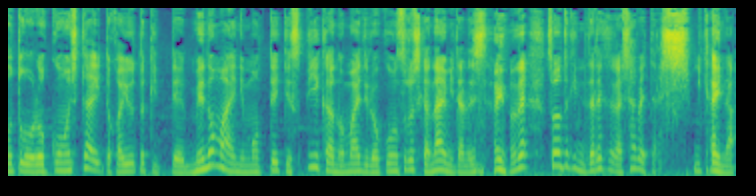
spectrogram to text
音を録音したいとかいう時って、目の前に持っていってスピーカーの前で録音するしかないみたいな時代のね、その時に誰かが喋ったらシッみたいな、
